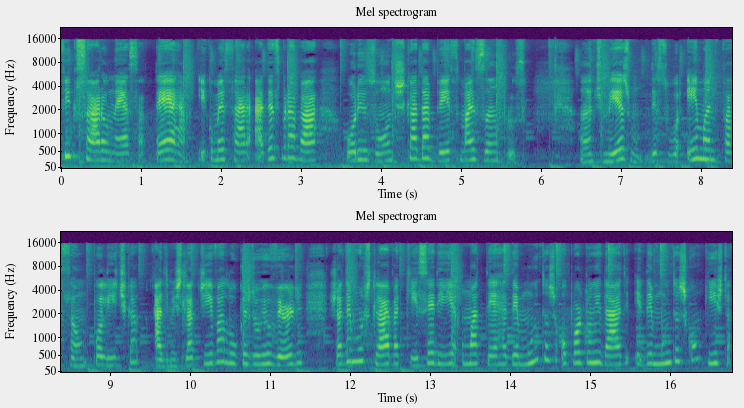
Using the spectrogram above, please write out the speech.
fixaram nessa terra e começaram a desbravar horizontes cada vez mais amplos Antes mesmo de sua emancipação política administrativa, Lucas do Rio Verde já demonstrava que seria uma terra de muitas oportunidades e de muitas conquistas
